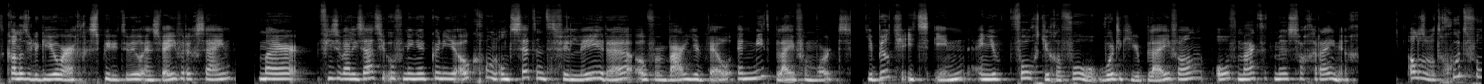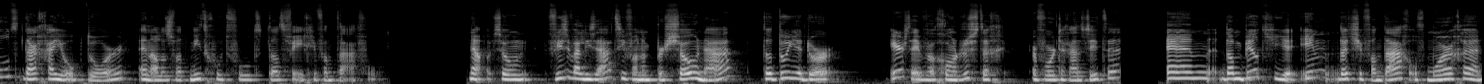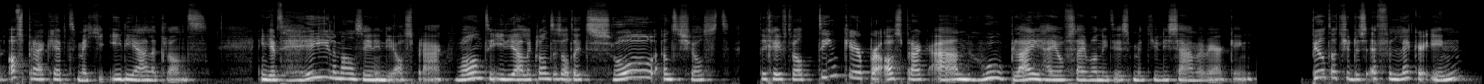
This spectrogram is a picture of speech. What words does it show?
Het kan natuurlijk heel erg spiritueel en zweverig zijn, maar visualisatieoefeningen kunnen je ook gewoon ontzettend veel leren over waar je wel en niet blij van wordt. Je beeldt je iets in en je volgt je gevoel. Word ik hier blij van of maakt het me zagrijnig? Alles wat goed voelt, daar ga je op door. En alles wat niet goed voelt, dat veeg je van tafel. Nou, zo'n visualisatie van een persona, dat doe je door eerst even gewoon rustig ervoor te gaan zitten. En dan beeld je je in dat je vandaag of morgen een afspraak hebt met je ideale klant. En je hebt helemaal zin in die afspraak, want die ideale klant is altijd zo enthousiast. Die geeft wel tien keer per afspraak aan hoe blij hij of zij wel niet is met jullie samenwerking. Beeld dat je dus even lekker in.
